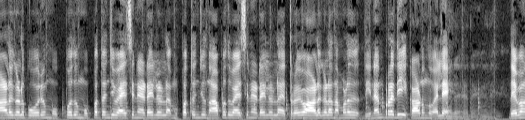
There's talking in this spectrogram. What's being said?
ആളുകൾ പോലും മുപ്പതും മുപ്പത്തഞ്ച് വയസ്സിനിടയിലുള്ള മുപ്പത്തഞ്ച് നാൽപ്പത് വയസ്സിനിടയിലുള്ള എത്രയോ ആളുകളെ നമ്മൾ ദിനം പ്രതി കാണുന്നു അല്ലേ? ദൈവം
